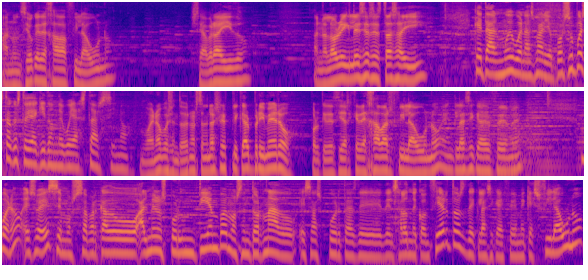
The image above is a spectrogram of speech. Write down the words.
Anunció que dejaba fila 1. ¿Se habrá ido? Ana Laura Iglesias, ¿estás ahí? ¿Qué tal? Muy buenas, Mario. Por supuesto que estoy aquí donde voy a estar, si no. Bueno, pues entonces nos tendrás que explicar primero, porque decías que dejabas fila 1 en Clásica FM. Bueno, eso es, hemos abarcado al menos por un tiempo, hemos entornado esas puertas de- del salón de conciertos de Clásica FM, que es fila 1,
